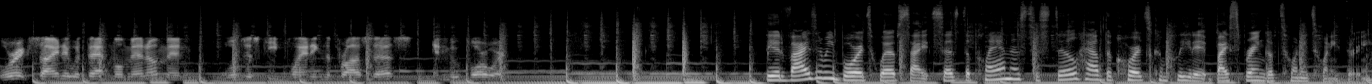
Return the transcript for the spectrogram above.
we're excited with that momentum, and we'll just keep planning the process and move forward. The advisory board's website says the plan is to still have the courts completed by spring of 2023.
